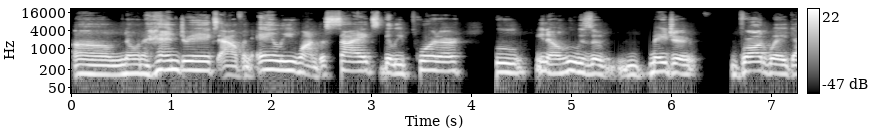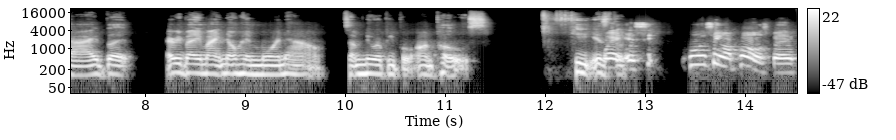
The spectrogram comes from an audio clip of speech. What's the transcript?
um, Nona Hendryx, Alvin Ailey, Wanda Sykes, Billy Porter, who you know who is a major Broadway guy, but everybody might know him more now. Some newer people on Pose. He is. Wait, the, is he, who is he on Pose, babe?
